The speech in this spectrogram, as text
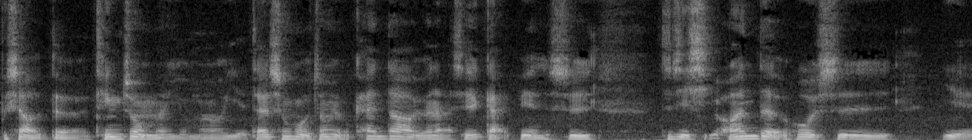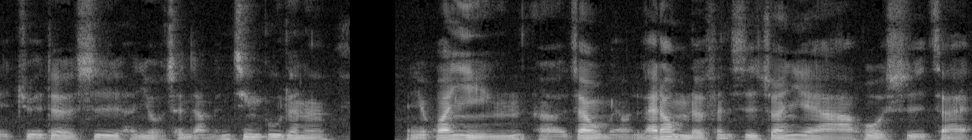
不晓得听众们有没有也在生活中有看到有哪些改变是自己喜欢的，或是也觉得是很有成长跟进步的呢？也欢迎呃，在我们来到我们的粉丝专业啊，或是在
